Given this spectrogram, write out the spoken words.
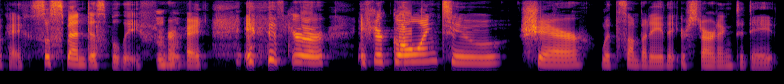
okay, suspend disbelief, Mhm. right? If you're if you're going to share with somebody that you're starting to date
